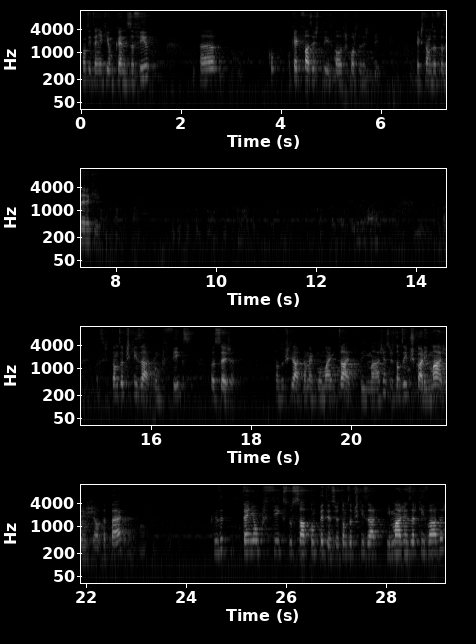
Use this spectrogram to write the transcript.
Pronto, e tenho aqui um pequeno desafio. Uh, o que é que faz este pedido? Qual a resposta deste pedido? O que é que estamos a fazer aqui? Estamos a pesquisar por um prefixo, ou seja, estamos a pesquisar também pelo MIME type de imagens, seja, estamos a ir buscar imagens JPEG que tenham o prefixo do SAP.pt, ou seja, estamos a pesquisar imagens arquivadas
